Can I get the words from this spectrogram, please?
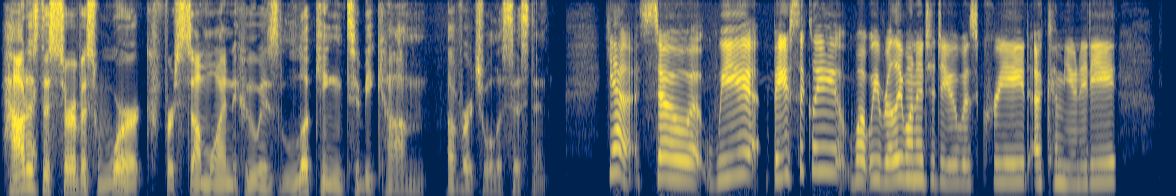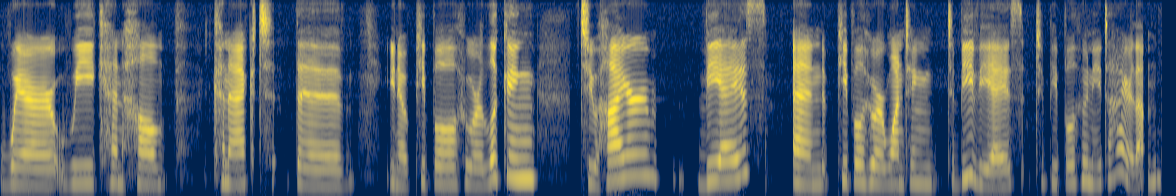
How does the service work for someone who is looking to become a virtual assistant? Yeah, so we basically what we really wanted to do was create a community where we can help connect the, you know, people who are looking to hire VAs and people who are wanting to be VAs to people who need to hire them.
